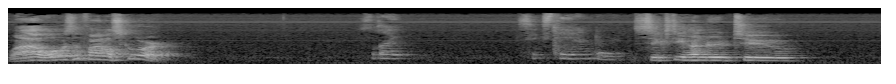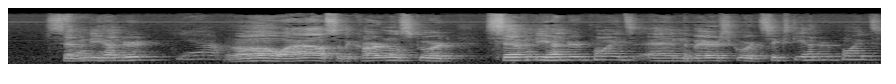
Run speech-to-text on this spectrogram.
Wow, what was the final score? It's like sixty hundred. 60, 100 to 7000? Yeah. Oh, wow. So the Cardinals scored 7000 points and the Bears scored 60, 100 points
